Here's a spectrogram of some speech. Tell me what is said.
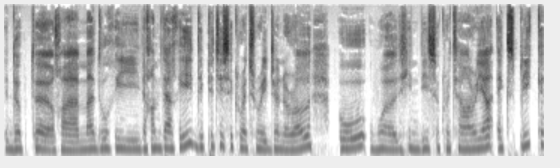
Dr Madhuri Ramdari, Deputy Secretary General au World Hindi Secretariat, explique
